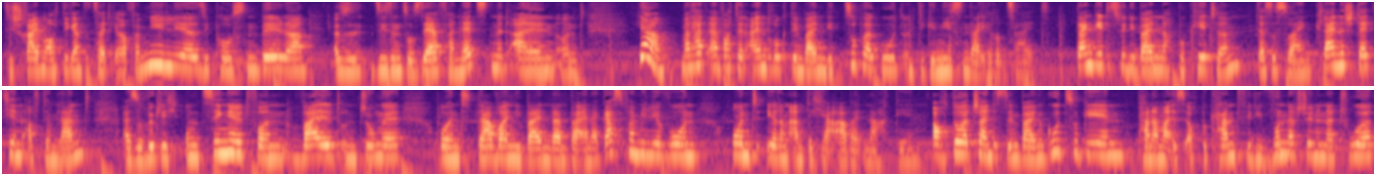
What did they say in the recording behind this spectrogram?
Sie schreiben auch die ganze Zeit ihrer Familie, sie posten Bilder. Also sie sind so sehr vernetzt mit allen und ja, man hat einfach den Eindruck, den beiden geht super gut und die genießen da ihre Zeit. Dann geht es für die beiden nach Bokete. Das ist so ein kleines Städtchen auf dem Land, also wirklich umzingelt von Wald und Dschungel. Und da wollen die beiden dann bei einer Gastfamilie wohnen und ehrenamtlicher Arbeit nachgehen. Auch dort scheint es den beiden gut zu gehen. Panama ist auch bekannt für die wunderschöne Natur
